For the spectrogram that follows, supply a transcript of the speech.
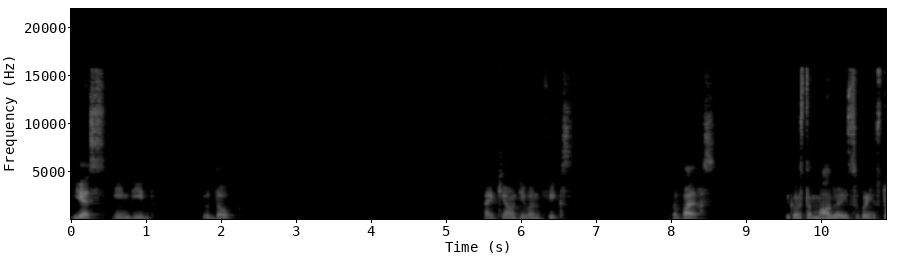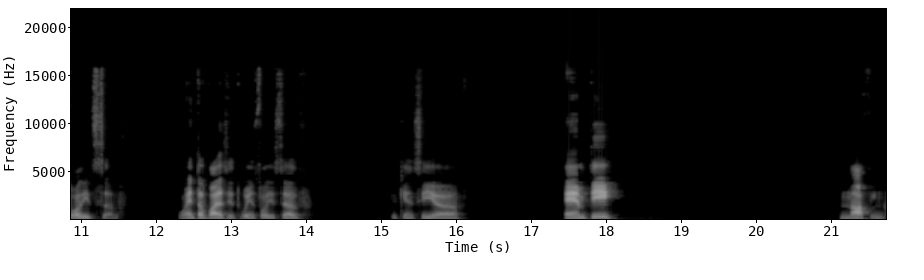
Yes, indeed. You dope. I can't even fix the virus because the malware is reinstall itself. When the virus is reinstall itself, you can see uh, empty nothing.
